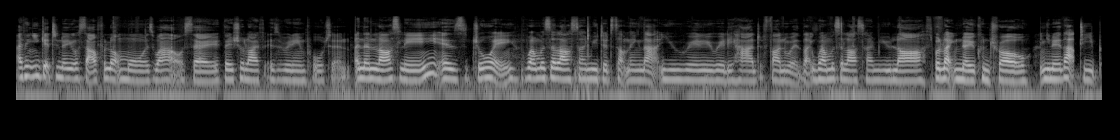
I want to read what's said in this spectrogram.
I think you get to know yourself a lot more as well. So, social life is really important. And then, lastly, is joy. When was the last time you did something that you really, really had fun with? Like, when was the last time you laughed, but like no control? You know, that deep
